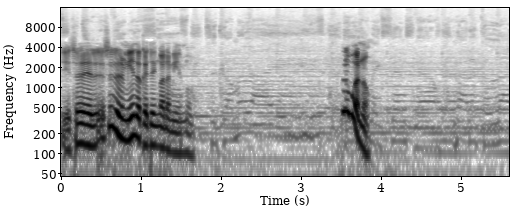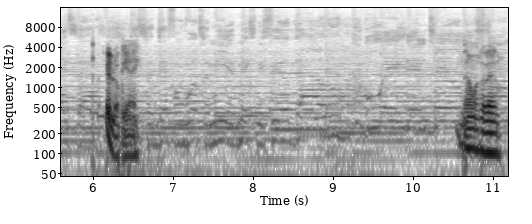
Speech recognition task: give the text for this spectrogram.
ese, es el miedo que tengo ahora mismo. Pero bueno. Es lo que hay. Vamos a ver.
